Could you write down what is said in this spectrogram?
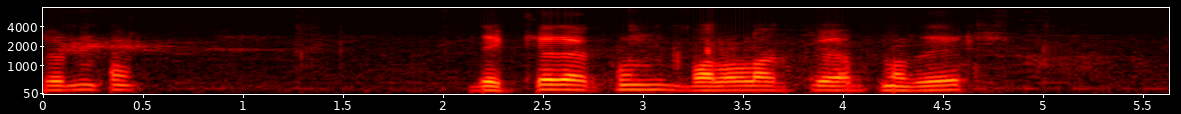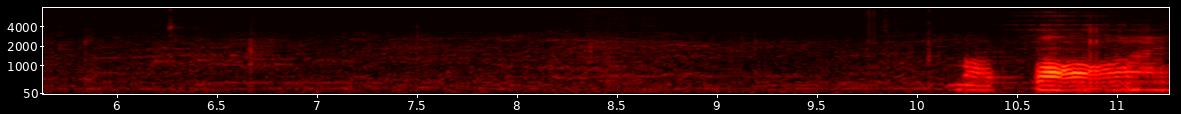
জন্য। দেখতে দেখুন ভালো লাগবে আপনাদের। মাপায়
